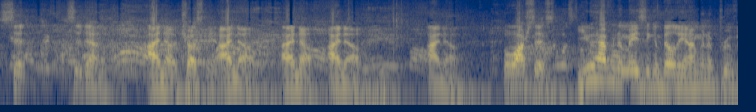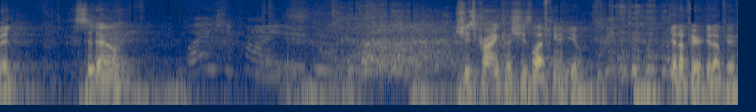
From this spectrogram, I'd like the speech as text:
Sit sit down. I know, trust me, I know. I know. I know. I know. But watch this. You have an amazing ability and I'm gonna prove it. Sit down. Why is she crying? She's crying because she's laughing at you. Get up here, get up here.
